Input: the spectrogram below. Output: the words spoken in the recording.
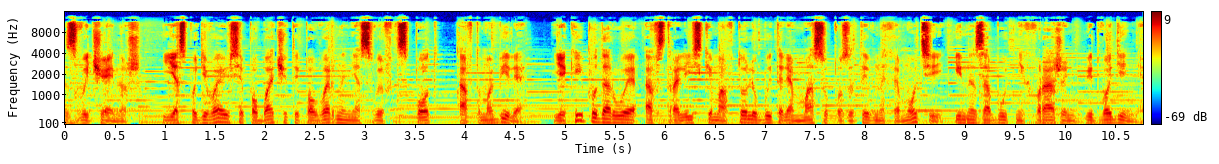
звичайно ж, я сподіваюся побачити повернення Swift Spot автомобіля, який подарує австралійським автолюбителям масу позитивних емоцій і незабутніх вражень від водіння.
